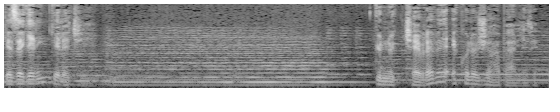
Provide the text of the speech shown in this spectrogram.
Gezegenin geleceği Günlük çevre ve ekoloji haberleri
